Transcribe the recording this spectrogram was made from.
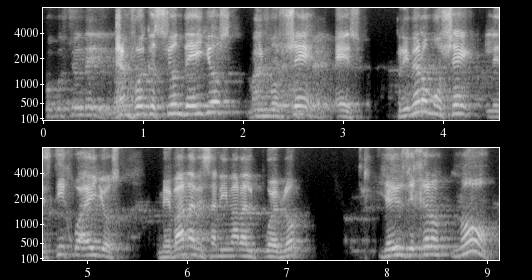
Fue cuestión de ellos y Moshe es. Primero Moshe les dijo a ellos, me van a desanimar al pueblo. Y ellos dijeron, no,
